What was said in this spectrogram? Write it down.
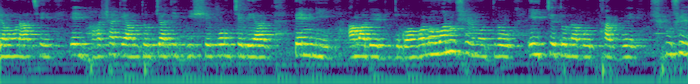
যেমন আছে, এই ভাষাকে আন্তর্জাতিক বিশ্বে পৌঁছে দেওয়ার, তেমনি আমাদের গণমানুষের মধ্যেও এই চেতনাবোধ থাকবে, সুশীল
